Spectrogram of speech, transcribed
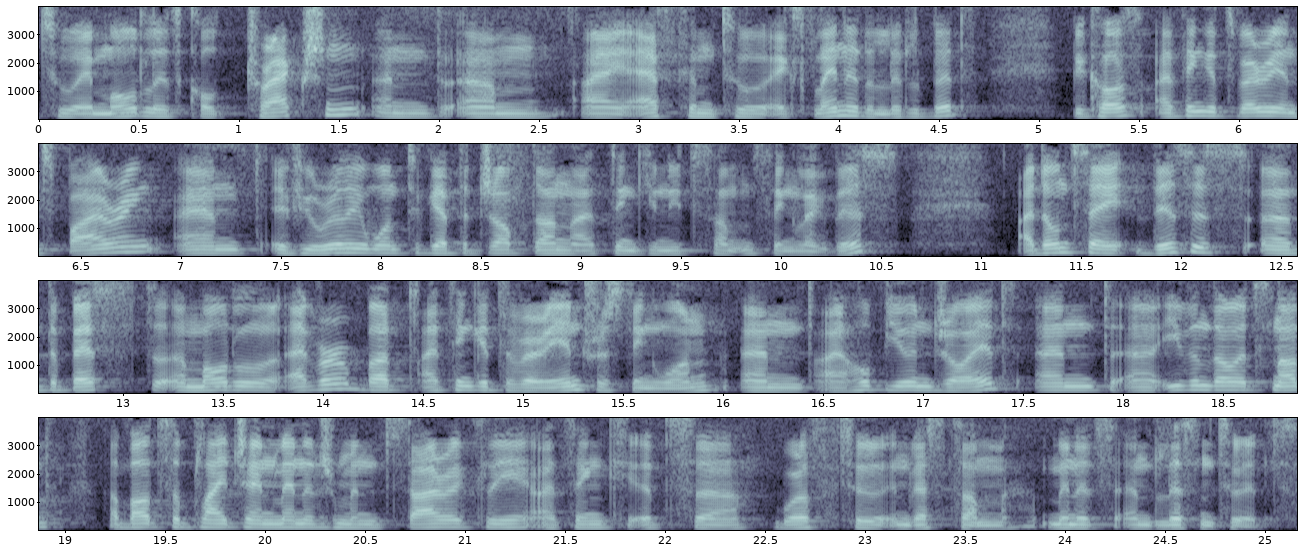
to a model it's called Traction, and um, I asked him to explain it a little bit because I think it's very inspiring. And if you really want to get the job done, I think you need something like this. I don't say this is uh, the best uh, model ever, but I think it's a very interesting one, and I hope you enjoy it. And uh, even though it's not about supply chain management directly, I think it's uh, worth to invest some minutes and listen to it.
